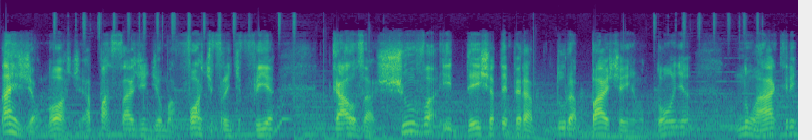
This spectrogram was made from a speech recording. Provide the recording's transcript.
Na região norte, a passagem de uma forte frente fria causa chuva e deixa a temperatura baixa em Rondônia, no Acre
